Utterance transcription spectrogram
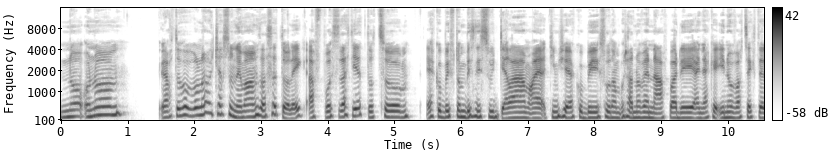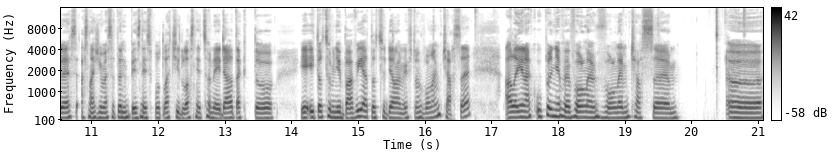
No ono, já toho volného času nemám zase tolik a v podstatě to, co jakoby v tom biznisu dělám a tím, že jakoby jsou tam pořád nové nápady a nějaké inovace, které a snažíme se ten biznis potlačit vlastně co nejdál, tak to je i to, co mě baví a to, co dělám i v tom volném čase, ale jinak úplně ve volném, volném čase uh,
